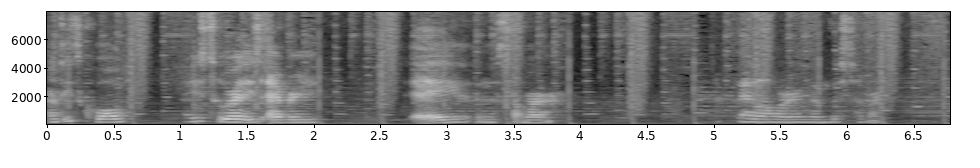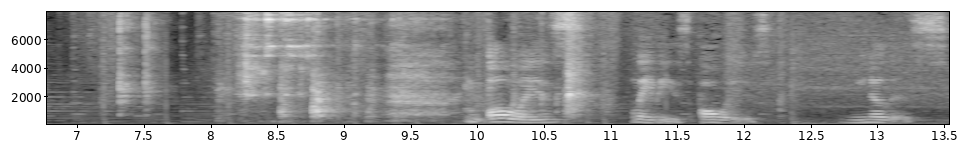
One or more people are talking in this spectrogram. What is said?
Aren't these cool? I used to wear these every day in the summer. I on wearing them this summer. You always, ladies, always, you know this,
